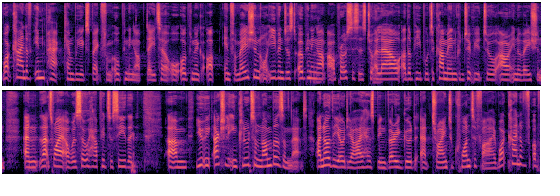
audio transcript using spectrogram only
what kind of impact can we expect from opening up data or opening up information or even just opening up our processes to mm. allow other people to come in, contribute to our innovation. And that's why I was so happy to see that um, you actually include some numbers on that. I know the ODI has been very good at trying to quantify what kind of, of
